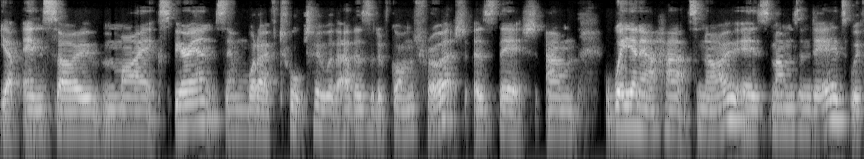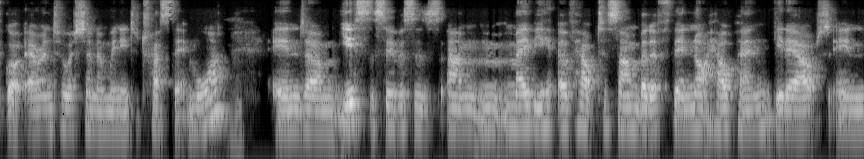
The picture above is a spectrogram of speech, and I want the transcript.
Yep. And so my experience and what I've talked to with others that have gone through it is that um, we in our hearts know as mums and dads, we've got our intuition and we need to trust that more. Mm-hmm. And um, yes, the services um, may be of help to some, but if they're not helping, get out and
